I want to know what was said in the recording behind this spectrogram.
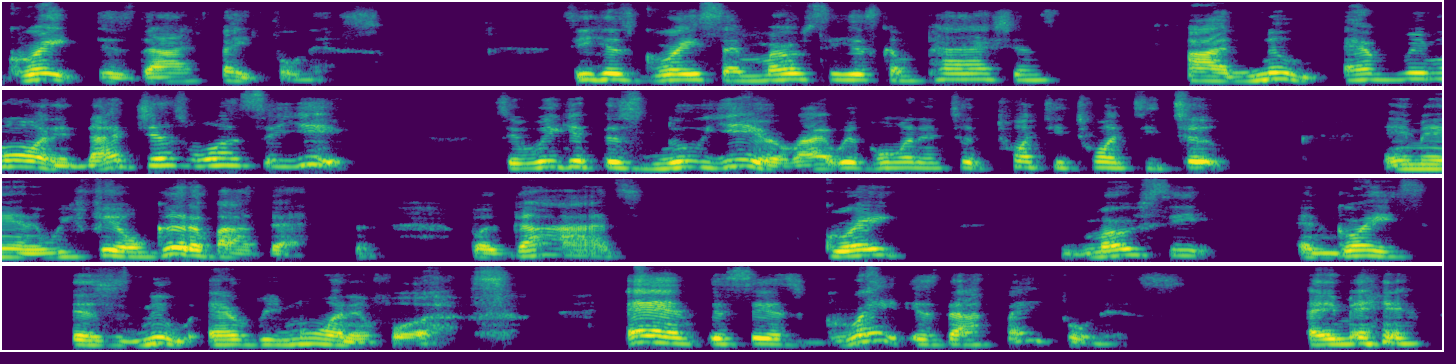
Great is thy faithfulness. See, his grace and mercy, his compassions are new every morning, not just once a year. See, we get this new year, right? We're going into 2022. Amen. And we feel good about that. But God's great mercy and grace is new every morning for us. And it says, Great is thy faithfulness. Amen.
